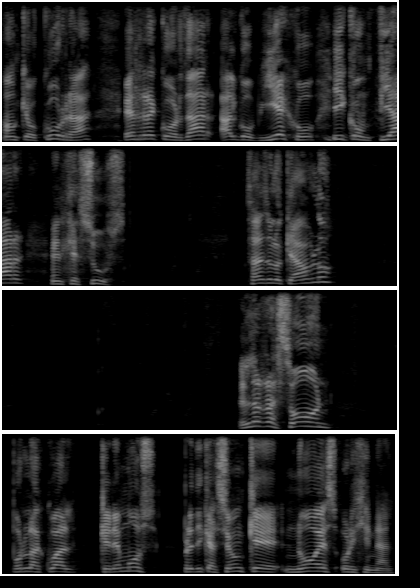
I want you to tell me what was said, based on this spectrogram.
aunque ocurra, es recordar algo viejo y confiar en Jesús. ¿Sabes de lo que hablo? Es la razón por la cual queremos predicación que no es original.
